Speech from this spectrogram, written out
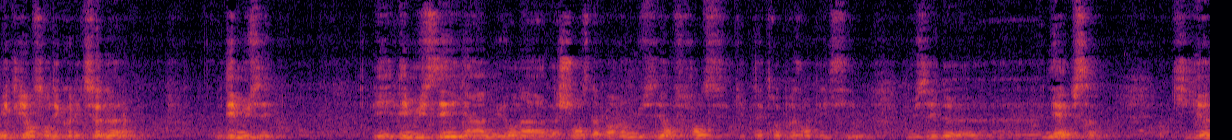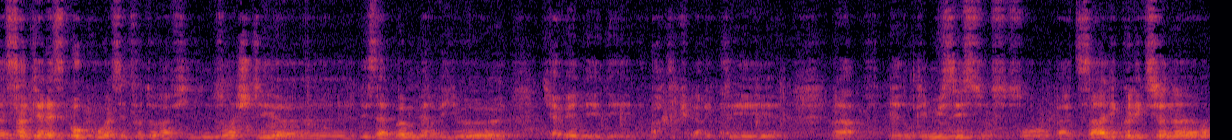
Mes clients sont des collectionneurs ou des musées. Les, musées, il y a on a la chance d'avoir un musée en France qui est peut-être représenté ici, le musée de euh, Niepce, qui euh, s'intéresse beaucoup à cette photographie. Ils nous ont acheté euh, des albums merveilleux qui avaient des, particularités. voilà. donc les musées se, sont emparés de ça. Les collectionneurs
